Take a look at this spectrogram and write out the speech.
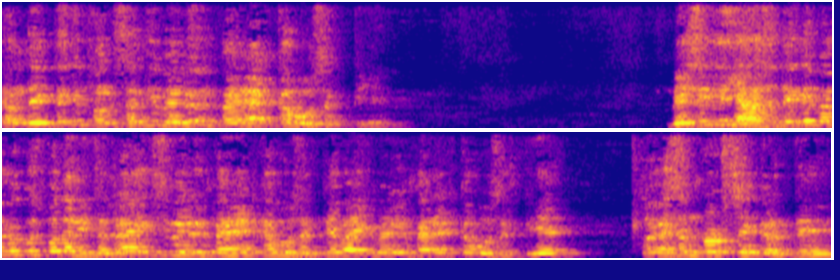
हम देखते हैं कि फ़ंक्शन की वैल्यू इनफाइनाइट कब हो सकती है। बेसिकली यहाँ से देखने पे हमें कुछ पता नहीं चल रहा है एक्स वैल्यू इनफाइनाइट कब हो सकती है वाई की वैल्यू इनफाइनाइट कब हो सकती है। तो एसमटोट्स चेक करते हैं।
